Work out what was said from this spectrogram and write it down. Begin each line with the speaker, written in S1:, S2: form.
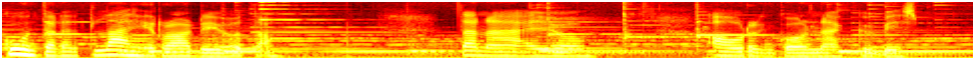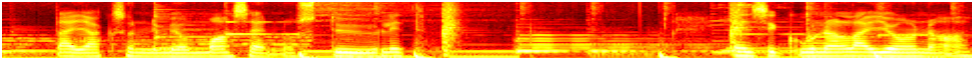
S1: Kuuntelet lähiradiota. Tänään ei ole aurinkoon näkyvissä. Tämä jakson nimi on Masennustyylit. Ensi kuunnella Jonaa.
